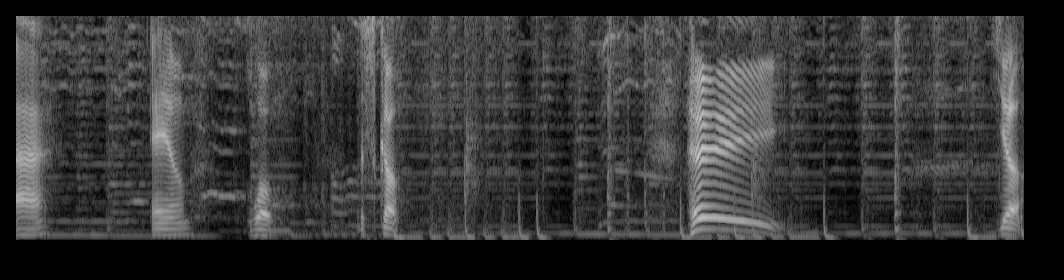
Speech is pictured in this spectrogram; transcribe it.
I am Woe. Let's go. Hey. Yo.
